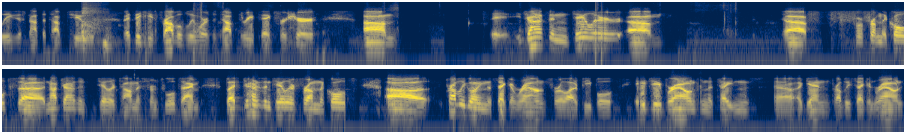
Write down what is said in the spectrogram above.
leagues, if not the top two. I think he's probably worth the top three pick for sure. Um, eh, Jonathan Taylor, um, uh, for, from the Colts, uh, not Jonathan Taylor Thomas from Tool Time, but Jonathan Taylor from the Colts, uh, probably going the second round for a lot of people. AJ Brown from the Titans, uh, again, probably second round.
